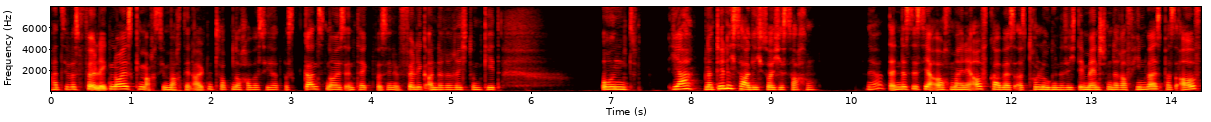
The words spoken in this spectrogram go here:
hat sie was völlig Neues gemacht. Sie macht den alten Job noch, aber sie hat was ganz Neues entdeckt, was in eine völlig andere Richtung geht. Und ja, natürlich sage ich solche Sachen. Ja, denn das ist ja auch meine Aufgabe als Astrologin, dass ich den Menschen darauf hinweise, pass auf,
